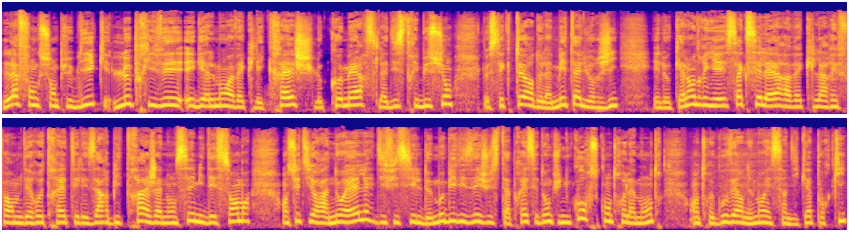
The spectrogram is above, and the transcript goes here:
la fonction publique, le privé également avec les crèches, le commerce, la distribution, le secteur de la métallurgie. Et le calendrier s'accélère avec la réforme des retraites et les arbitrages annoncés mi-décembre. Ensuite, il y aura Noël, difficile de mobiliser juste après. C'est donc une course contre la montre entre gouvernement et syndicats pour qui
